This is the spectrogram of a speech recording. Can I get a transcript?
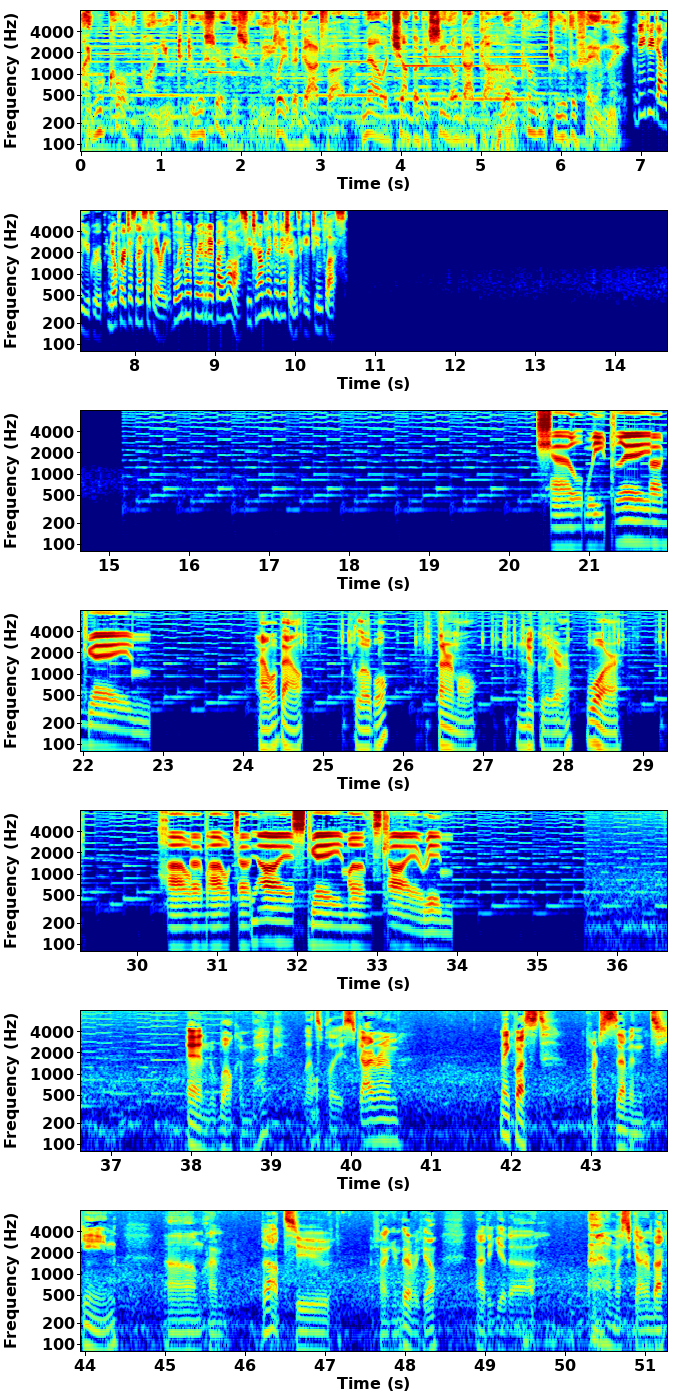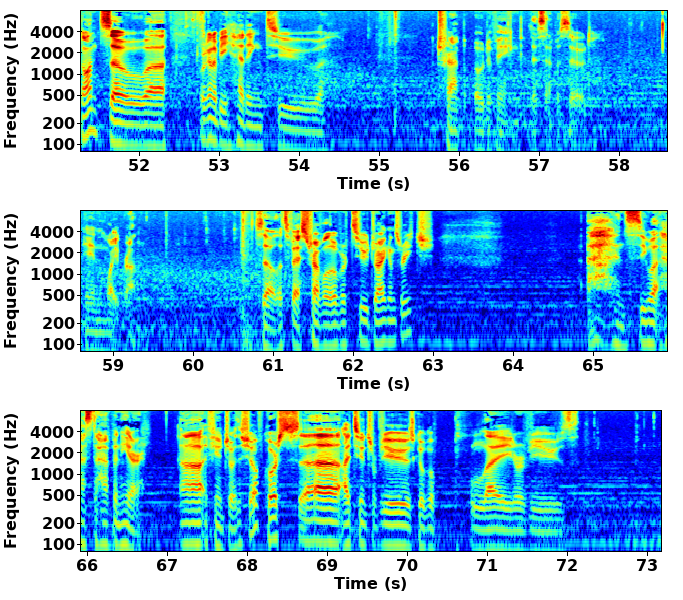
I will call upon you to do a service for me. Play The Godfather now at ChumbaCasino.com. Welcome to the family. VGW Group. No purchase necessary. Void where prohibited by law. See terms and conditions. 18 plus. Shall we play a game? How about global, thermal, nuclear war? How about a nice game of Skyrim? And welcome back. Let's play Skyrim. Main quest, part 17. Um, I'm about to, if I can, there we go. I had to get uh, my Skyrim back on. So uh, we're going to be heading to Trap Odahviing this episode in Whiterun. So let's fast travel over to Dragon's Reach ah, and see what has to happen here. Uh, if you enjoy the show, of course, uh, iTunes reviews, Google Play reviews,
